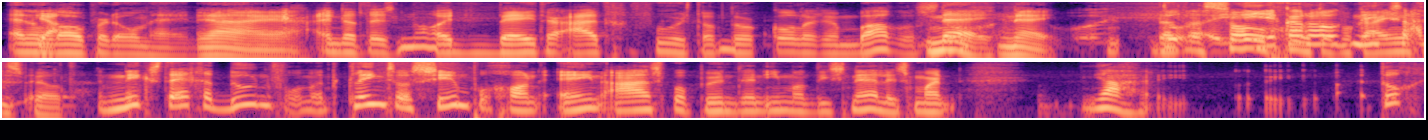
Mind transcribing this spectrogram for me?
en een Ja. loper eromheen. Ja, ja. Ja, en dat is nooit beter uitgevoerd dan door Koller en Barros. Nee, toch? Nee. dat was zo je goed kan er op ook elkaar niks, aan- niks tegen doen. Vond. Het klinkt zo simpel, gewoon één aanspoelpunt en iemand die snel is. Maar ja, toch,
